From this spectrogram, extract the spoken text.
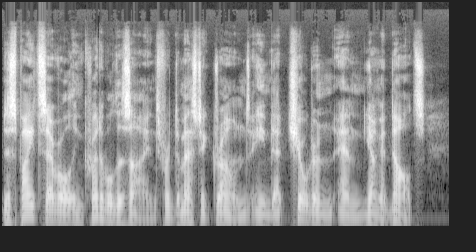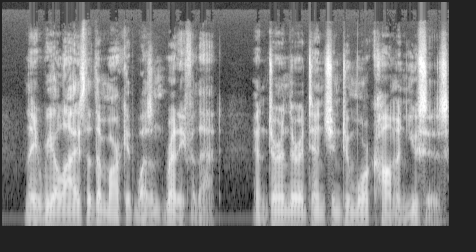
Despite several incredible designs for domestic drones aimed at children and young adults, they realized that the market wasn't ready for that and turned their attention to more common uses.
